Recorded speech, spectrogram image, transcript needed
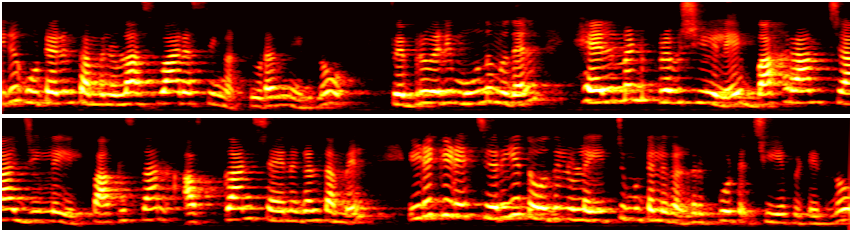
ഇരു കൂട്ടരും തമ്മിലുള്ള അസ്വാരസ്യങ്ങൾ തുടർന്നിരുന്നു. ഫെബ്രുവരി മൂന്ന് മുതൽ ഹെൽമണ്ട് പ്രവിശ്യയിലെ ബഹ്റാം ചാ ജില്ലയിൽ പാകിസ്ഥാൻ അഫ്ഗാൻ സേനകൾ തമ്മിൽ ഇടയ്ക്കിടെ ചെറിയ തോതിലുള്ള ഏറ്റുമുട്ടലുകൾ റിപ്പോർട്ട് ചെയ്യപ്പെട്ടിരുന്നു.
